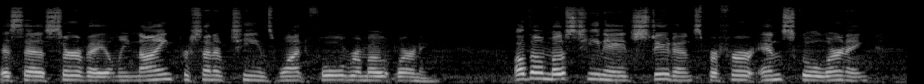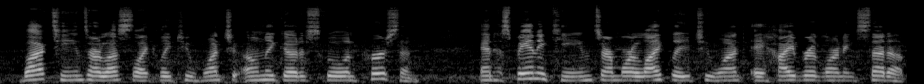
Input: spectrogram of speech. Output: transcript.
It says survey only 9% of teens want full remote learning. Although most teenage students prefer in school learning, black teens are less likely to want to only go to school in person, and Hispanic teens are more likely to want a hybrid learning setup,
